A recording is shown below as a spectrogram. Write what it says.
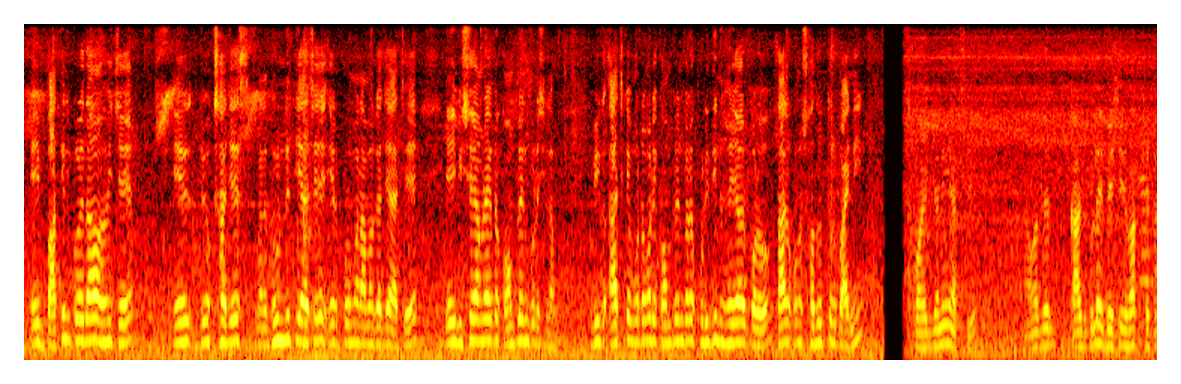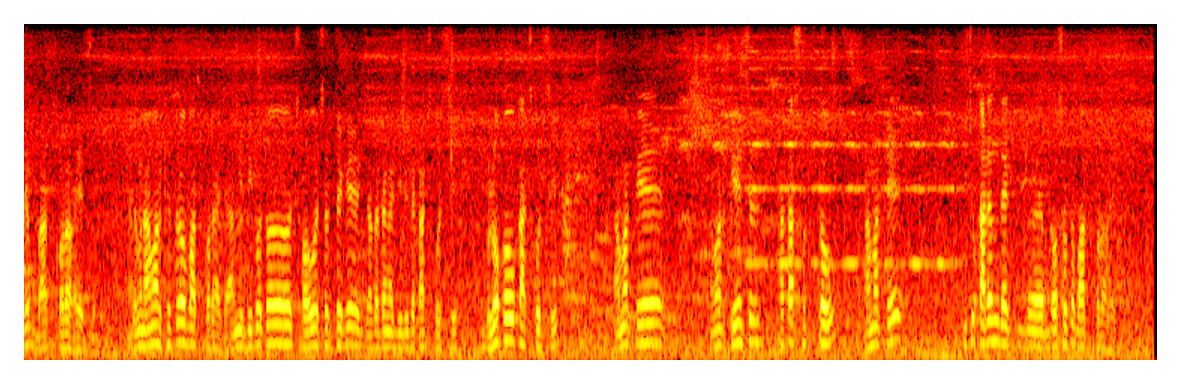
এই বাতিল করে দেওয়া হয়েছে এর যোগ সাজেশ মানে দুর্নীতি আছে, এর প্রমাণ আমার কাছে আছে। এই বিষয়ে আমরা একটা কমপ্লেন করেছিলাম। আজকে মোটামুটি কমপ্লেন করা কুড়ি দিন হয়ে যাওয়ার পরও তার কোনো সদুত্তর পাইনি। কয়েকজনই আছি। আমাদের কাজগুলোই বেশিরভাগ ক্ষেত্রে বাদ করা হয়েছে। যেমন আমার ক্ষেত্রেও বাদ করা আছে। আমি বিগত ছ বছর থেকে যাতাডাঙ্গা জীবিতে কাজ করছি, ব্লকেও কাজ করছি। আমাকে, আমার ক্রিয়েন্সিয়াল থাকা সত্ত্বেও আমাকে কিছু কারণ দেখ বশত বাদ করা হয়েছে।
